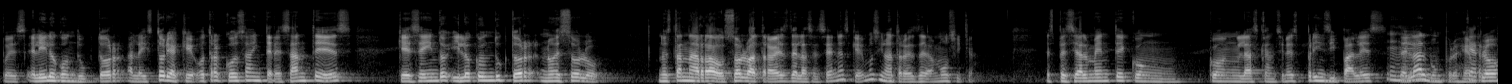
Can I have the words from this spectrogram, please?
pues el hilo conductor a la historia. Que otra cosa interesante es que ese hilo conductor no es solo, no está narrado solo a través de las escenas que vemos, sino a través de la música. Especialmente con, con las canciones principales del Ujú, álbum. Por ejemplo,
